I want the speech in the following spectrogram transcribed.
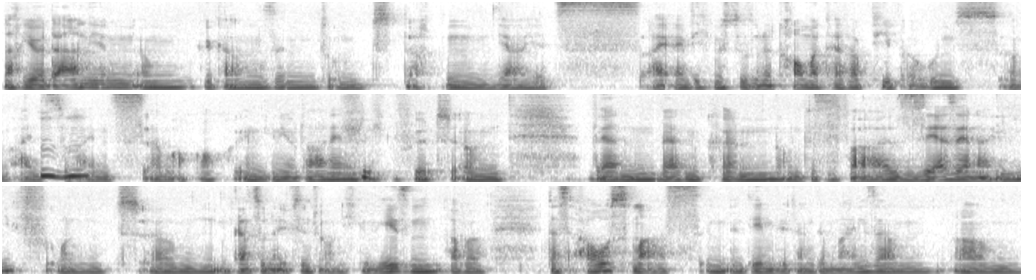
nach Jordanien ähm, gegangen sind und dachten, ja, jetzt eigentlich müsste so eine Traumatherapie bei uns ähm, eins mhm. zu eins ähm, auch, auch in, in Jordanien durchgeführt ähm, werden, werden können. Und das war sehr, sehr naiv und ähm, ganz so naiv sind wir auch nicht gewesen. Aber das Ausmaß, in, in dem wir dann gemeinsam ähm,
